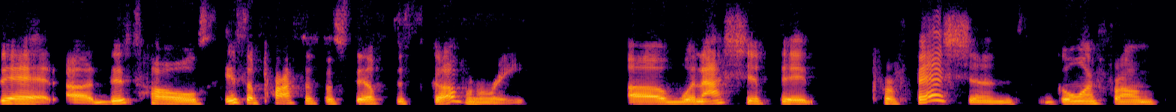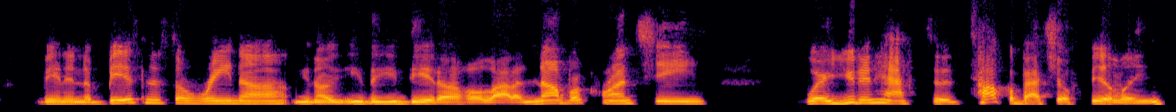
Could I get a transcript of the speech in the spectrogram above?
said, uh, this whole it's a process of self discovery. Uh, when I shifted professions, going from being in the business arena, you know, either you did a whole lot of number crunching, where you didn't have to talk about your feelings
